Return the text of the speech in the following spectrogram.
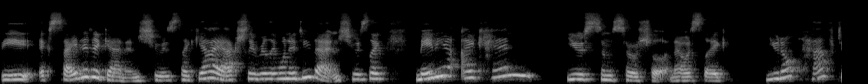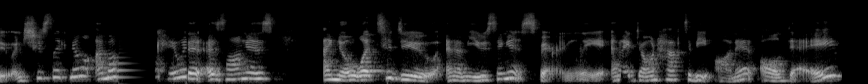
be excited again. And she was like, yeah, I actually really want to do that. And she was like, maybe I can use some social. And I was like, you don't have to. And she's like, no, I'm okay with it as long as I know what to do and I'm using it sparingly and I don't have to be on it all day.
